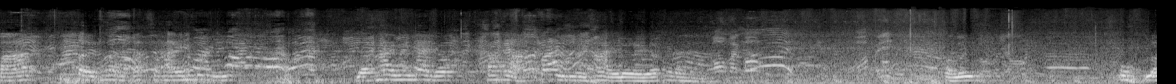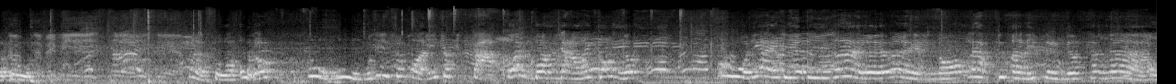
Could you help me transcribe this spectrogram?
ฟ้าเติมมาทางด้านซ้ายครับลูกนี้ยังให้ไม่ได้ครับ ข้างหลังไม่มีใครเลยครับอ่าอกไปก็ตอนนี้โอ้แล้วดูไม่มีที่ไหนโอเปิดตัวโอ้แล้วโอ้โหนี่จังหวะนี้จะกาดต้นบอลยาวให้กล้องครับโอ้โหนี่ไอเดียดีมากเลยเห็นน้องแลบขึ้นมานิดนึงครับข้างหน้าโอ้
